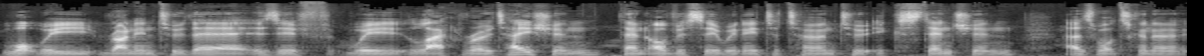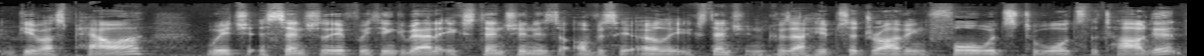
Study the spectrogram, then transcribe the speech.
what we run into there is if we lack rotation, then obviously we need to turn to extension as what's going to give us power. Which essentially, if we think about it, extension is obviously early extension because our hips are driving forwards towards the target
